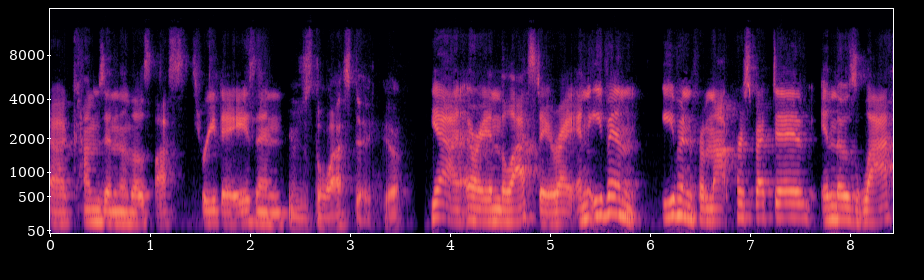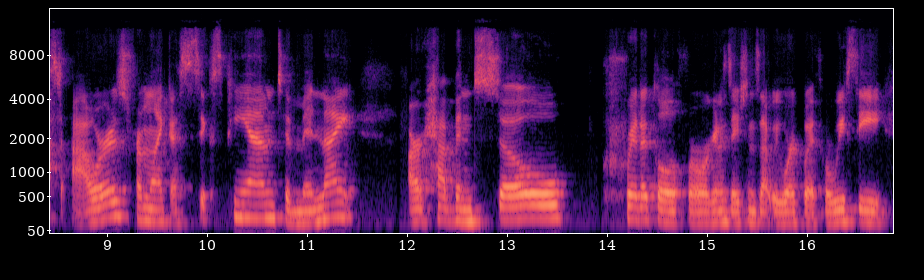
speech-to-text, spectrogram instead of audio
uh, comes in, in those last three days and it was the last day yeah yeah, or in the last day, right? And even even from that perspective, in those last hours from like a 6 p.m. to midnight are have been so critical for organizations that we work with where we see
